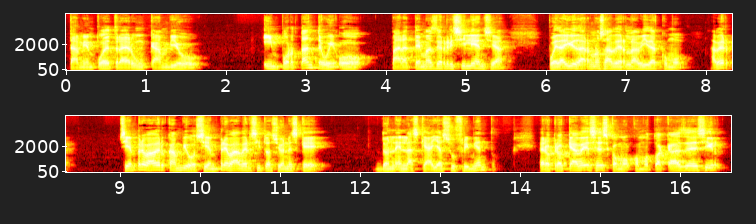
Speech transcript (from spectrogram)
también puede traer un cambio importante o, o para temas de resiliencia, puede ayudarnos a ver la vida como, a ver, siempre va a haber cambio o siempre va a haber situaciones que en las que haya sufrimiento. Pero creo que a veces, como, como tú acabas de decir,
